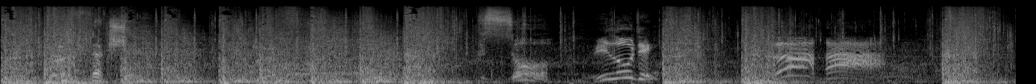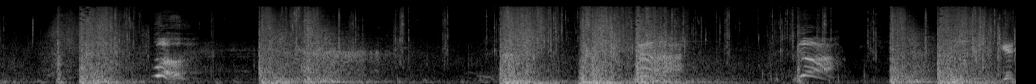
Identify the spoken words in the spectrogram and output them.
Perfection. So, reloading! Ah! ah! Whoa! Ah! Ah! Get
